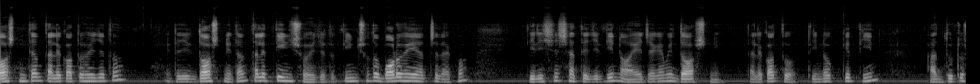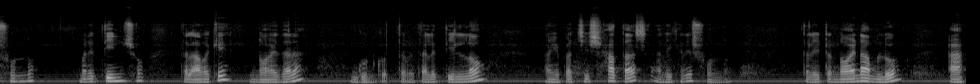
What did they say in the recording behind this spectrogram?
দশ নিতাম, তাহলে কত হয়ে যেত? এটা যদি দশ নিতাম, তাহলে তিনশো হয়ে যেত। তিনশো তো বড় হয়ে যাচ্ছে, দেখো। তিরিশের সাথে যদি নয়ের জায়গায় আমি দশ নিই, তাহলে কত? তিন অক্ষে তিন আর দুটো শূন্য মানে তিনশো। তাহলে আমাকে নয় দ্বারা গুণ করতে হবে। তাহলে তিন নং, আমি পাচ্ছি সাতাশ আর এখানে শূন্য। তাহলে এটা নয় নামলো, আট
